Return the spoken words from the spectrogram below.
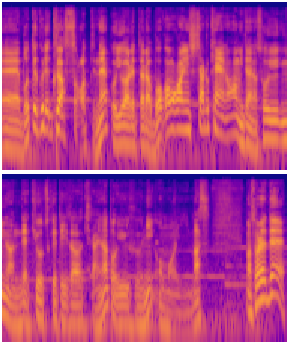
えー、ボテクリ暮らすぞってねこう言われたらボコボコにしちゃるけのみたいなそういう意味なんで気をつけていただきたいなというふうに思います、まあ、それで、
